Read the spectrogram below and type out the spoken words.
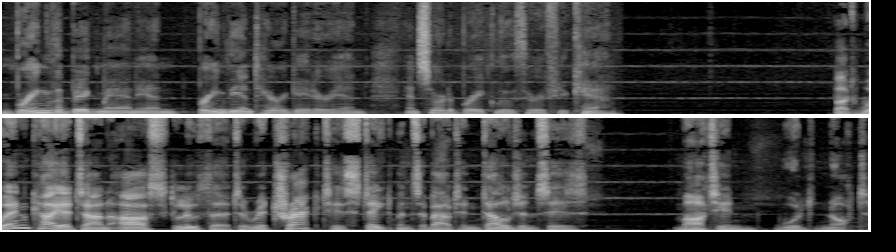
bring the big man in, bring the interrogator in, and sort of break Luther if you can. But when Cajetan asked Luther to retract his statements about indulgences, Martin would not.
